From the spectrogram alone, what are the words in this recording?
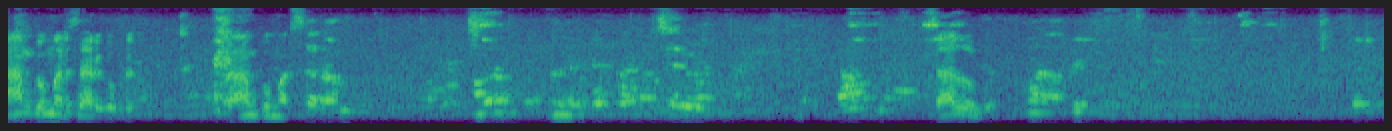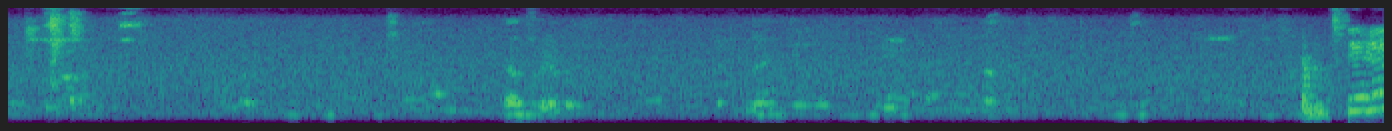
ராம்குமார் சார் கூப்பிடுங்க. ராம்குமார் சார் சார் திரு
